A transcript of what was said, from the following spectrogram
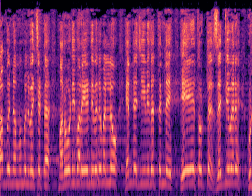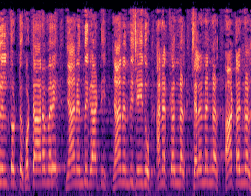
റബ്ബിന്റെ മുമ്പിൽ വെച്ചിട്ട് മറുപടി പറയേണ്ടി വരുമല്ലോ? എന്റെ ജീവിതത്തിന്റെ ഏ തൊട്ട് സെറ്റ് വരെ കുടിൽ തൊട്ട് കൊട്ടാരം വരെ ഞാൻ എന്ത് കാട്ടി? ഞാൻ എന്ത് ചെയ്തു? അനക്കങ്ങൾ ചലനങ്ങൾ ആട്ടങ്ങൾ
